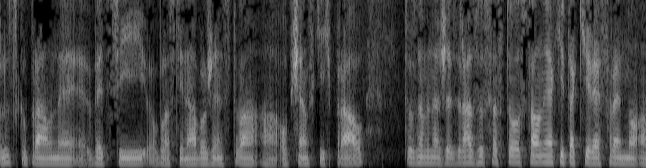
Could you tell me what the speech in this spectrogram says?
ľudskoprávne veci v oblasti náboženstva a občianských práv. To znamená, že zrazu sa z toho stal nejaký taký refren, no a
